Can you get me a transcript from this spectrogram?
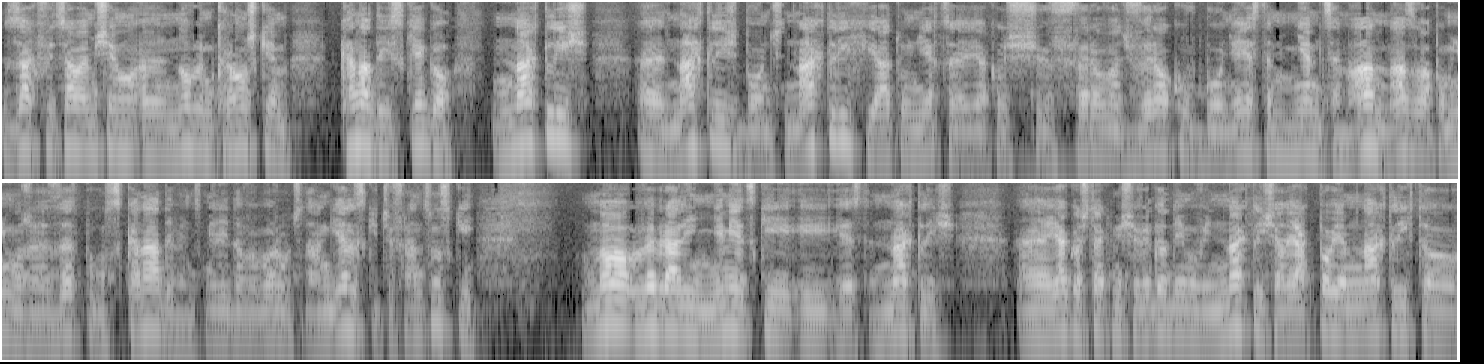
zachwycałem się e, nowym krążkiem kanadyjskiego Nachtlich. e, Nachtlich bądź Nachtlich. Ja tu nie chcę jakoś ferować wyroków, bo nie jestem Niemcem, a nazwa, pomimo że zespół z Kanady, więc mieli do wyboru czy to angielski, czy francuski, no wybrali niemiecki i jest Nachtlich. E, Jakoś tak mi się wygodniej mówi Nachtlich, ale jak powiem Nachtlich, to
